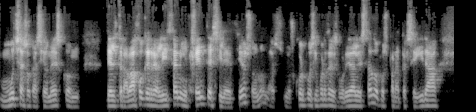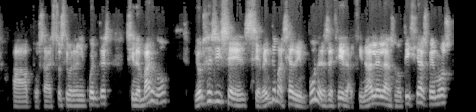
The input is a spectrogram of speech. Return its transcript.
muchas ocasiones con, del trabajo que realizan ingentes silencioso, ¿no? los cuerpos y fuerzas de seguridad del Estado, pues para perseguir a, pues a estos ciberdelincuentes. Sin embargo, yo no sé si se, se, ven demasiado impunes, es decir, al final en las noticias vemos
